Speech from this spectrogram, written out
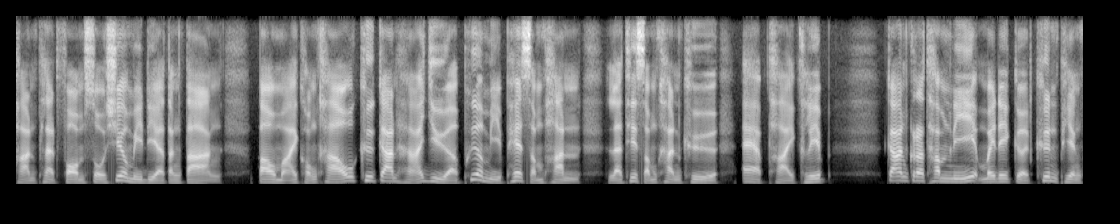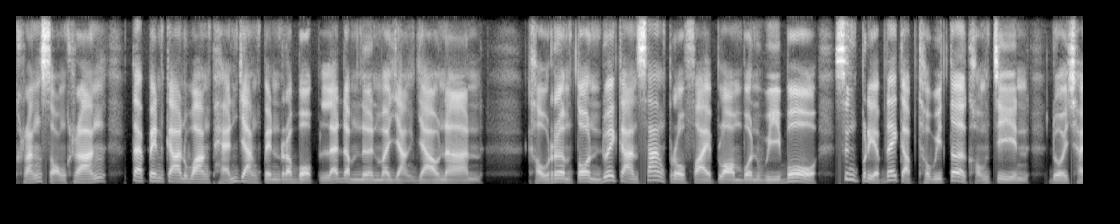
ผ่านแพลตฟอร์มโซเชียลมีเดียต่างๆ เป้าหมายของเขาคือการหาเหยื่อเพื่อมีเพศสัมพันธ์ และที่สำคัญคือแอบถ่ายคลิปการกระทำนี้ไม่ได้เกิดขึ้นเพียงครั้งสองครั้ง แต่เป็นการวางแผนอย่างเป็นระบบและดำเนินมาอย่างยาวนาน เขาเริ่มต้นด้วยการสร้างโปรไฟล์ปลอมบน Weibo ซึ่งเปรียบได้กับทวิตเตอร์ของจีน โดยใช้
